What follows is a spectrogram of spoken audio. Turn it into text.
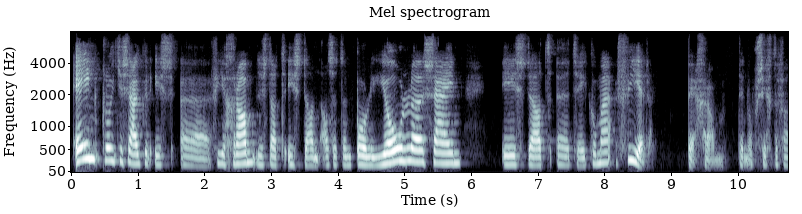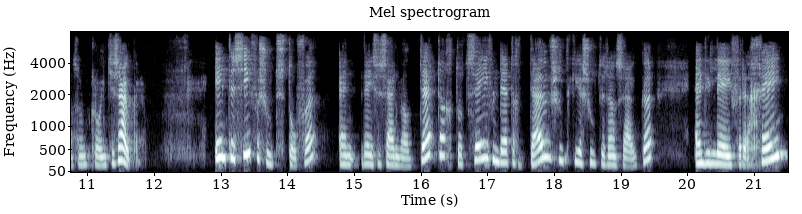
1 klontje suiker is uh, eh, 4 gram, dus dat is dan, als het een polyolen zijn, is dat uh, eh, 2,4 per gram ten opzichte van zo'n klontje suiker. Intensieve zoetstoffen, en deze zijn wel 30 tot 37.000 keer zoeter dan suiker, en die leveren geen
